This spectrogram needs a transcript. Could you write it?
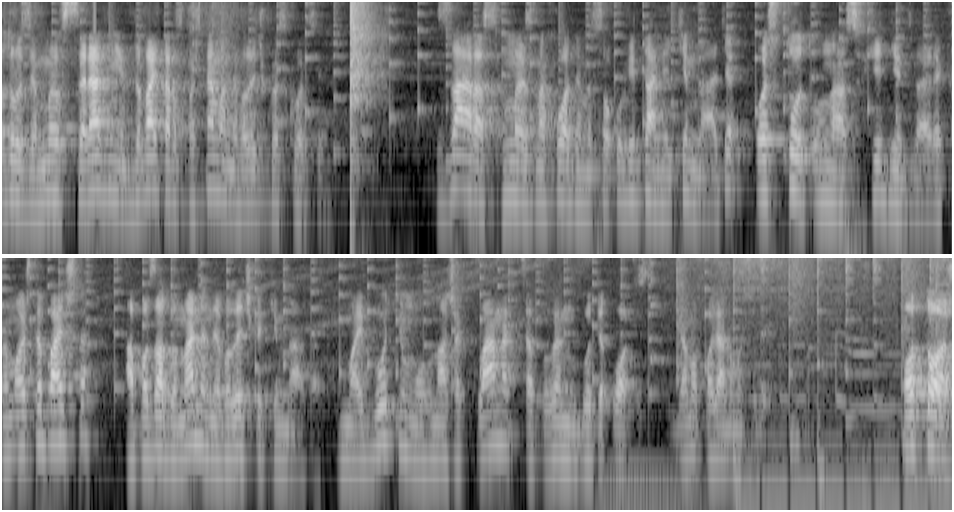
друзі, ми всередині. Давайте розпочнемо невеличку екскурсію. Зараз ми знаходимося у вітальній кімнаті. Ось тут у нас вхідні двері, як ви можете бачити, а позаду мене невеличка кімната. В майбутньому в наших планах це повинен бути офіс. Йдемо поглянемо сюди. Отож,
